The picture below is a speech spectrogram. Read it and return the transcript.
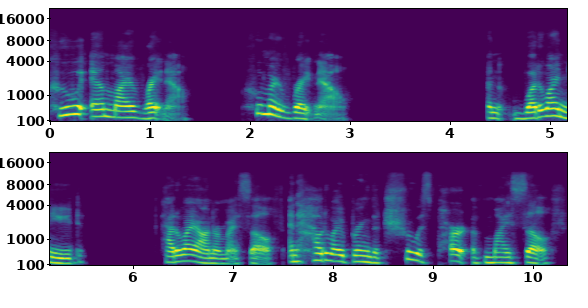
who am i right now? Who am i right now? And what do i need? How do i honor myself? And how do i bring the truest part of myself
